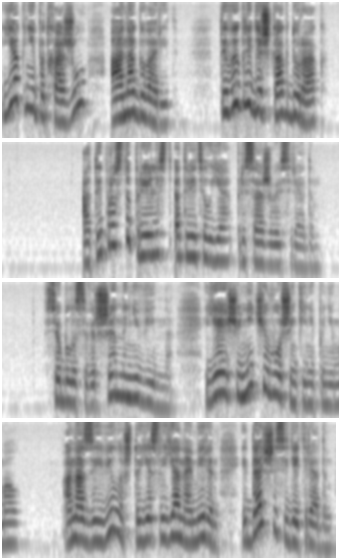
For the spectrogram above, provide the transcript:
Я к ней подхожу, а она говорит, «Ты выглядишь как дурак». «А ты просто прелесть», — ответил я, присаживаясь рядом. Все было совершенно невинно, я еще ничегошеньки не понимал. Она заявила, что если я намерен и дальше сидеть рядом,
